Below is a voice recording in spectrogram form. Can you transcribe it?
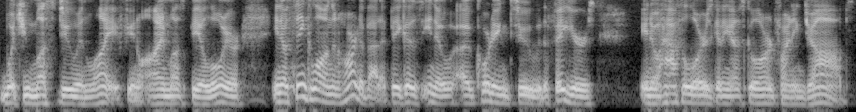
what you must do in life. You know, I must be a lawyer. You know, think long and hard about it because you know, according to the figures, you know, half the lawyers getting out of school aren't finding jobs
